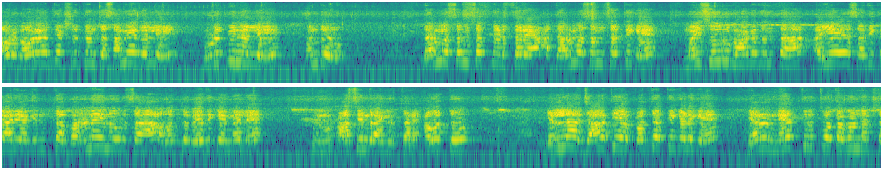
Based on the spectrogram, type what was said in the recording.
ಅವರು ಗೌರವಾಧ್ಯಕ್ಷರಿದ್ದಂಥ ಸಮಯದಲ್ಲಿ ಉಡುಪಿನಲ್ಲಿ ಒಂದು ಧರ್ಮ ಸಂಸತ್ ನಡೆಸ್ತಾರೆ. ಆ ಧರ್ಮ ಸಂಸತ್ತಿಗೆ ಮೈಸೂರು ಭಾಗದಂತಹ ಐ ಎ ಎಸ್ ಅಧಿಕಾರಿಯಾಗಿದ್ದಂಥ ಭರಣಯ್ಯನವರು ಸಹ ಅವತ್ತು ವೇದಿಕೆ ಮೇಲೆ ಆಸೀನರಾಗಿರ್ತಾರೆ. ಅವತ್ತು ಎಲ್ಲ ಜಾತಿಯ ಪದ್ಧತಿಗಳಿಗೆ ಎರಡು ನೇತೃತ್ವ ತಗೊಂಡಂತ,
